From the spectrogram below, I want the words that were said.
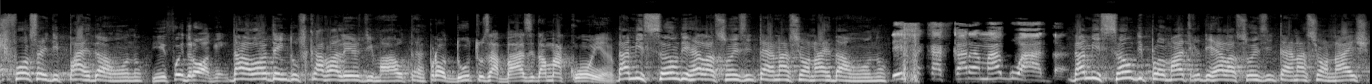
das forças de paz da ONU. E foi droga, hein? Da Ordem dos Cavaleiros de Malta. Produtos à base da maconha. Da Missão de Relações Internacionais da ONU. Deixa com a cara magoada. Da Missão Diplomática de Relações Internacionais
